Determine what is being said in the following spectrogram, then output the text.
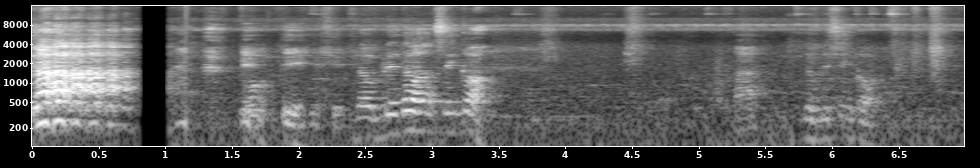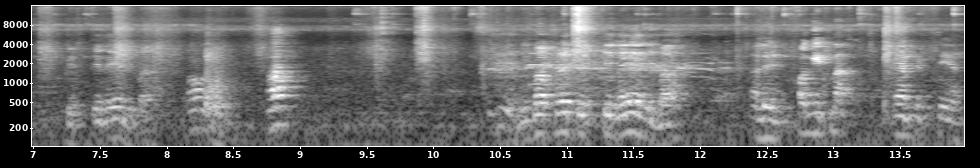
Fifty. Doble daw, cinco. 25. 50 na yan, di ba? Oo. Ha? Sige. Di ba, pre, 50 na yan, di ba? Alin? Pagitna. Ayan, 50 yan.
